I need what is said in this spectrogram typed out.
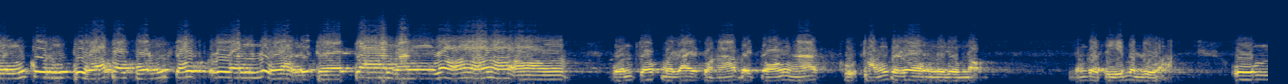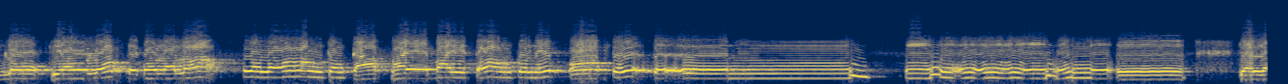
ถึงคุณผัวพอฝนตกเรือนรั่วแทบจ้านั่งร้องฝนตกเมื่อไรก็หาใบตองหาขุถังไปรองเลยโยมเนาะ ยังก็สีมันรั่วอุ้มโลกเกี่ยวลบไปก็ละลาะละร้องต้องกาบไผ่ใบตองก็เน็บออกเตอะเตือนจะแล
